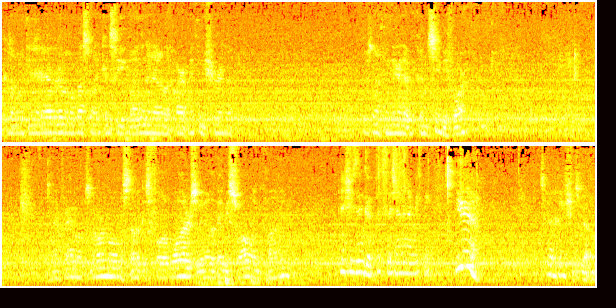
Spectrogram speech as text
because I'm looking at every little vessel I can see going in and out of the heart, making sure that there's nothing there that we couldn't see before. Looks normal, the stomach is full of water, so we know the baby's swallowing fine. And she's in good position and everything. Yeah. See how big she's gotten.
